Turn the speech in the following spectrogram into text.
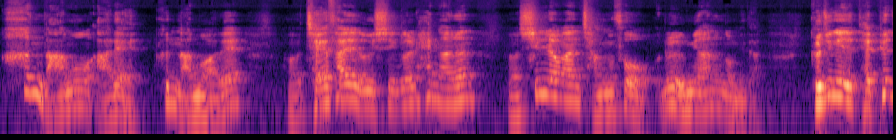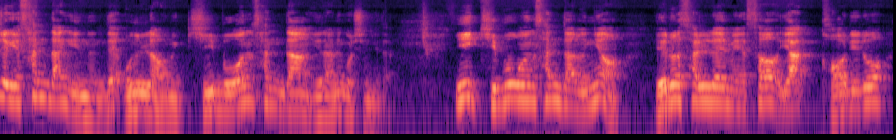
큰 나무 아래 큰 나무 아래 어, 제사의 의식을 행하는 어, 신령한 장소를 의미하는 겁니다. 그 중에 대표적인 산당이 있는데 오늘 나오는 기브온 산당이라는 곳입니다. 이 기브온 산당은요 예루살렘에서 약 거리로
